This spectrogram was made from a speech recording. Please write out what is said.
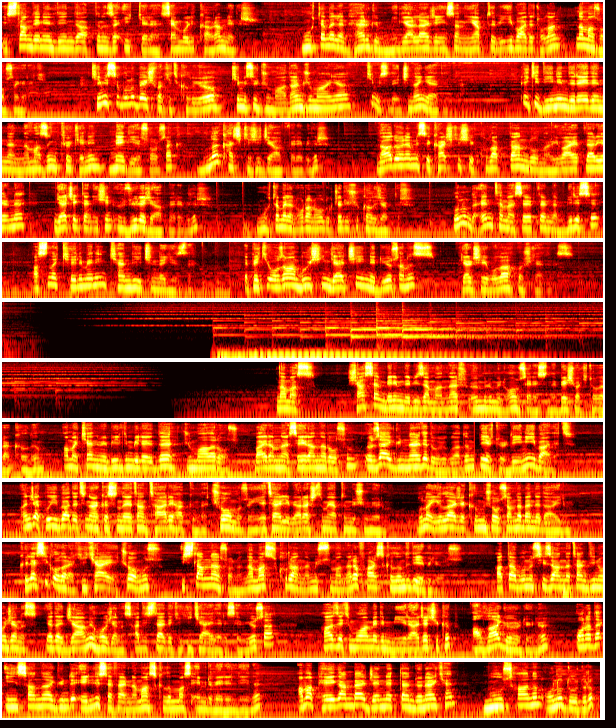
İslam denildiğinde aklınıza ilk gelen sembolik kavram nedir? Muhtemelen her gün milyarlarca insanın yaptığı bir ibadet olan namaz olsa gerek. Kimisi bunu beş vakit kılıyor, kimisi cumadan cumaya, kimisi de içinden geldiğinde. Peki dinin direği denilen namazın kökeni ne diye sorsak buna kaç kişi cevap verebilir? Daha da önemlisi kaç kişi kulaktan dolma rivayetler yerine gerçekten işin özüyle cevap verebilir? Muhtemelen oran oldukça düşük kalacaktır. Bunun da en temel sebeplerinden birisi aslında kelimenin kendi içinde gizli. E peki o zaman bu işin gerçeği ne diyorsanız Gerçeği Bula hoş geldiniz. Namaz. Şahsen benim de bir zamanlar ömrümün 10 senesinde 5 vakit olarak kıldığım ama kendimi bildim bile de cumalar olsun, bayramlar, seyranlar olsun özel günlerde de uyguladığım bir tür dini ibadet. Ancak bu ibadetin arkasında yatan tarih hakkında çoğumuzun yeterli bir araştırma yaptığını düşünmüyorum. Buna yıllarca kılmış olsam da ben de dahilim. Klasik olarak hikayeyi çoğumuz İslam'dan sonra namaz Kur'an'la Müslümanlara farz kılındı diye biliyoruz. Hatta bunu size anlatan din hocanız ya da cami hocanız hadislerdeki hikayeleri seviyorsa Hz. Muhammed'in miraca çıkıp Allah'ı gördüğünü, orada insanlığa günde 50 sefer namaz kılınması emri verildiğini ama peygamber cennetten dönerken Musa'nın onu durdurup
